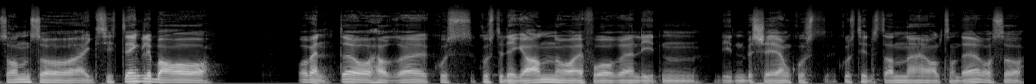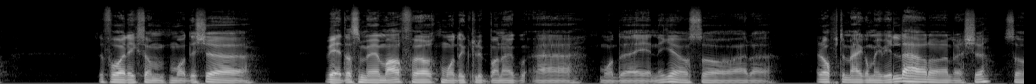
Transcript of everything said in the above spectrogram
sånn. Så jeg sitter egentlig bare og, og venter og hører hvordan det ligger an, og jeg får en liten, liten beskjed om hvordan tilstanden er og alt sånt der. Og så, så får jeg liksom på en måte ikke vite så mye mer før på måte klubbene er, er måte enige, og så er det, er det opp til meg om jeg vil det her da, eller ikke. Så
